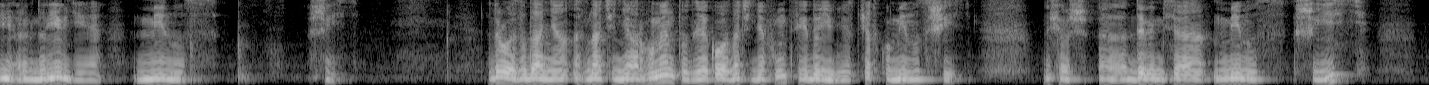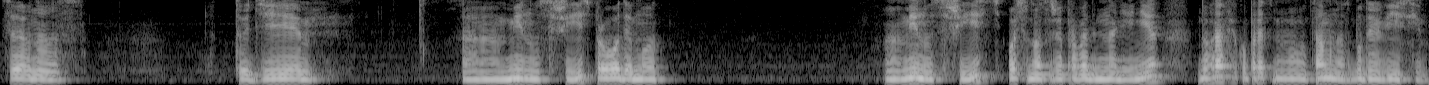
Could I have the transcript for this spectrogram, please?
y дорівнює мінус 6. Друге завдання значення аргументу, для якого значення функції дорівнює спочатку мінус 6. Ну що ж, е, дивимося мінус 6. Це у нас тоді е, мінус 6. Проводимо е, мінус 6. Ось у нас вже проведена лінія. До графіку перетину там у нас буде 8.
